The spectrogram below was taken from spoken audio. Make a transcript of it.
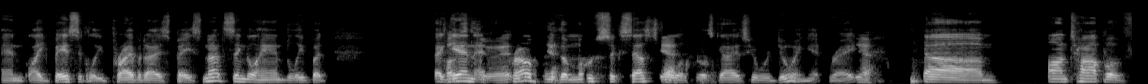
and like basically privatized space, not single-handedly, but again, Close to it. probably Yeah. the most successful Yeah. of those guys who were doing it, right? Yeah. um, on top of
